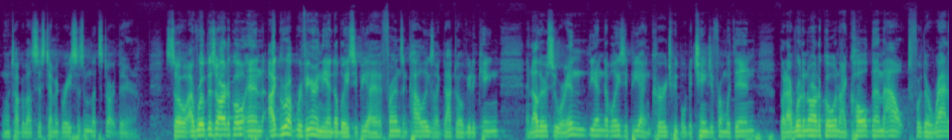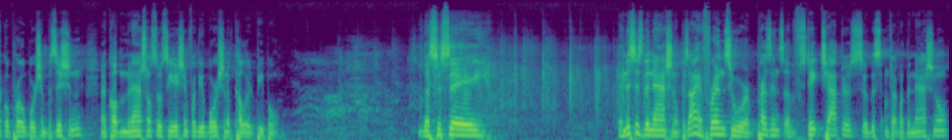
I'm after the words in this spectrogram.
You want to talk about systemic racism? Let's start there. So I wrote this article, and I grew up revering the NAACP. I have friends and colleagues like Dr. Alveda King and others who are in the NAACP. I encourage people to change it from within. But I wrote an article, and I called them out for their radical pro-abortion position. And I called them the National Association for the Abortion of Colored People. Let's just say and this is the national, because I have friends who are presidents of state chapters, so this, I'm talking about the national.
